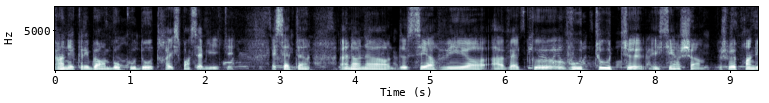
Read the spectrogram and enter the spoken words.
en équilibrant beaucoup d'autres responsabilités. Et c'est un, honneur de servir avec euh, vous toutes ici en Chambre. Je vais prendre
